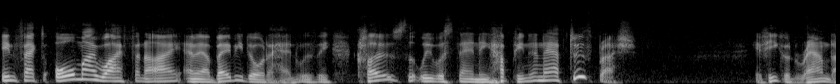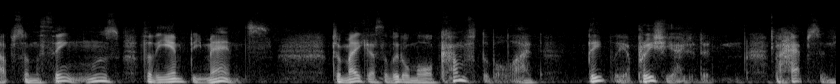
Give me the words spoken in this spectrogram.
In fact, all my wife and I and our baby daughter had was the clothes that we were standing up in and our toothbrush. If he could round up some things for the empty manse to make us a little more comfortable, I'd deeply appreciated it. Perhaps in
